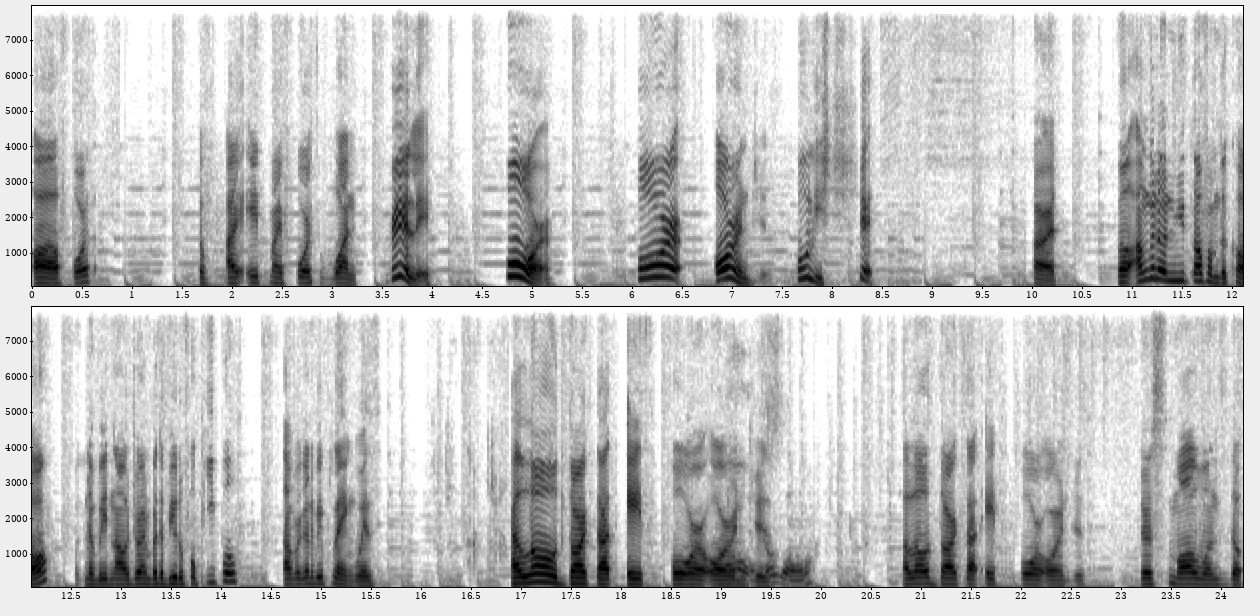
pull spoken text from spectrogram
uh fourth. I ate my fourth one. Really? Four. Four oranges. Holy shit. Alright. Well, I'm gonna mute now from the call. We're gonna be now joined by the beautiful people that we're gonna be playing with. Hello, Dark that ate four oranges. Oh, hello. Hello, Dark that ate four oranges. They're small ones though.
